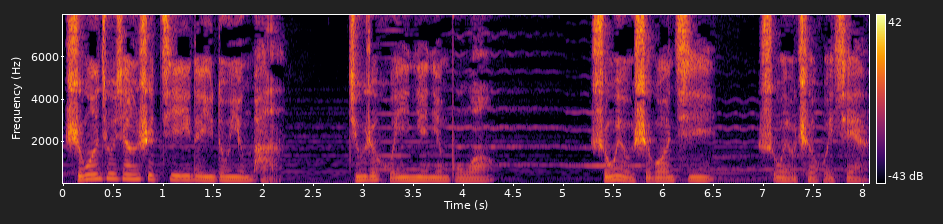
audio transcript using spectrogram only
时光就像是记忆的一动硬盘，揪着回忆念念不忘。说我有时光机，说我有撤回键。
